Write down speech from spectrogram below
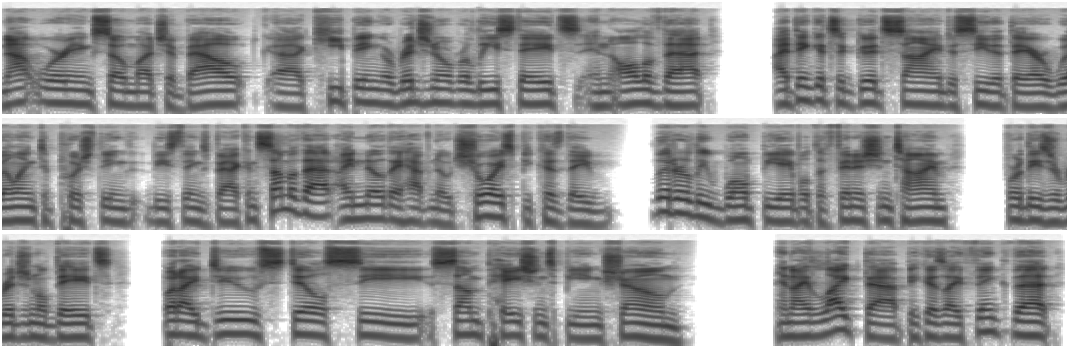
not worrying so much about uh, keeping original release dates and all of that. I think it's a good sign to see that they are willing to push these things back. And some of that, I know they have no choice because they literally won't be able to finish in time for these original dates. But I do still see some patience being shown. And I like that because I think that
